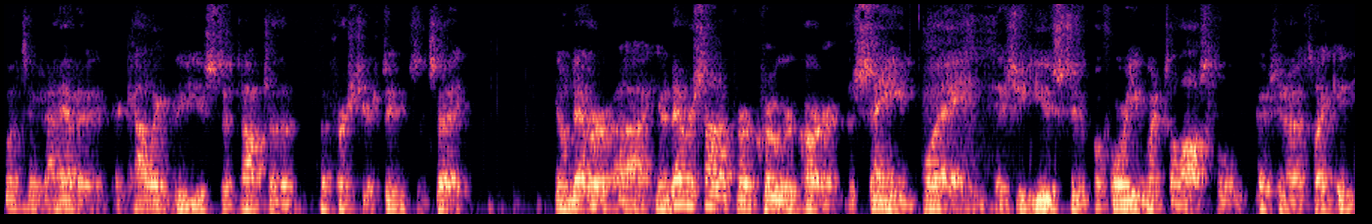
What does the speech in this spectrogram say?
Well, I have a, a colleague who used to talk to the, the first year students and say, "You'll never uh, you'll never sign up for a Kroger card the same way as you used to before you went to law school because you know it's like you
